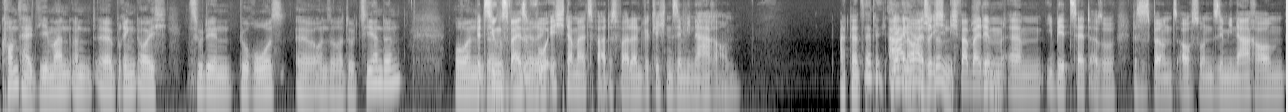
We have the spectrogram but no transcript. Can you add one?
kommt halt jemand und äh, bringt euch zu den Büros äh, unserer Dozierenden. Und Beziehungsweise, wo ich damals war, das war dann wirklich ein Seminarraum. Ach, tatsächlich? Ja, ah, genau. Ja, also ich, ich war bei stimmt. dem ähm, IBZ, also das ist bei uns auch so ein Seminarraum.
